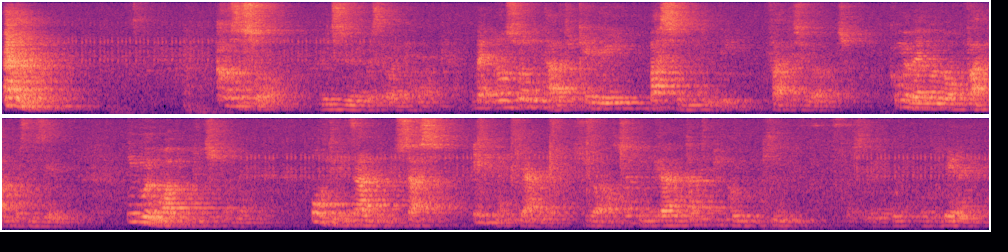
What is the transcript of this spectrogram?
Cosa sono le incisioni di questa valle economica? Beh, non sono nient'altro che dei bassolimiti fatti sulla roccia. Come vengono fatti questi disegni? In due modi principalmente. O utilizzando un sasso e picchiando sulla roccia, quindi creando tanti piccoli buchini, si vede molto bene.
